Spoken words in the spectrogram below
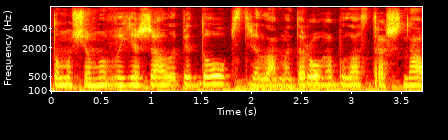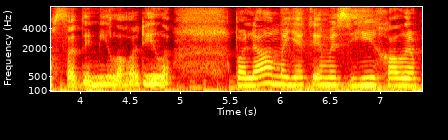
тому що ми виїжджали під обстрілами. Дорога була страшна, все диміло, горіло, полями якимись їхали.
